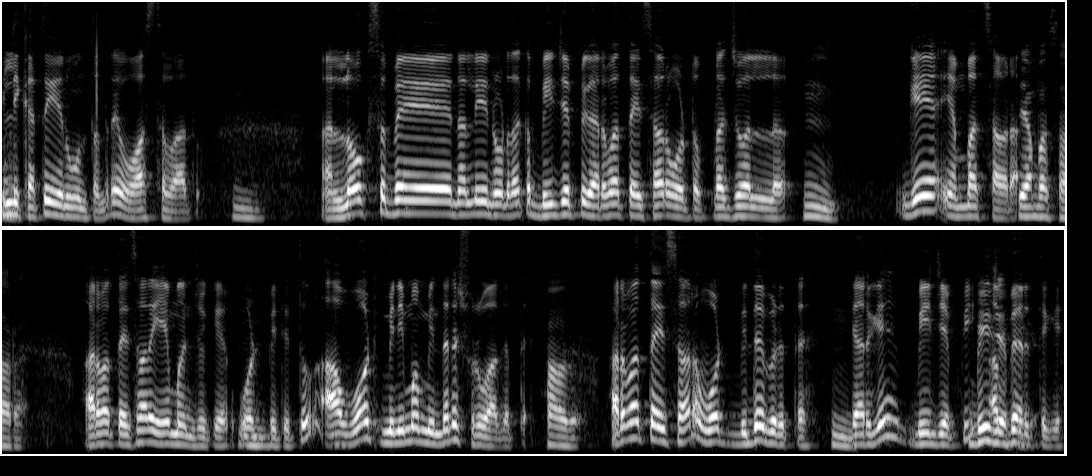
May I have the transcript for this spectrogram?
ಇಲ್ಲಿ ಕತೆ ಏನು ಅಂತಂದ್ರೆ ವಾಸ್ತವ ಅದು. ಆ, ಲೋಕಸಭೆನಲ್ಲಿ ನೋಡಿದಾಗ ಬಿಜೆಪಿಗೆ ಅರವತ್ತೈದು ಸಾವಿರ ಓಟು ಪ್ರಜ್ವಲ್ಗೆ ಎಂಬತ್ ಸಾವಿರ. ಎಂಬತ್ತು ಸಾವಿರ. ಅರವತ್ತೈದು ಸಾವಿರ ಎ ಮಂಜುಗೆ ಓಟ್ ಬಿದ್ದಿತ್ತು. ಆ ಓಟ್ ಮಿನಿಮಮ್ ಇಂದಾನೆ ಶುರುವಾಗುತ್ತೆ. ಹೌದು. ಅರವತ್ತೈದು ಸಾವಿರ ಓಟ್ ಬಿದ್ದೇ ಬಿಡುತ್ತೆ ಯಾರಿಗೆ? ಬಿಜೆಪಿ ಅಭ್ಯರ್ಥಿಗೆ.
